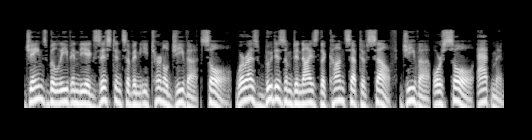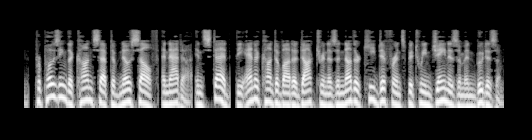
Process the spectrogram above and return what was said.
Jains believe in the existence of an eternal jiva soul, whereas Buddhism denies the concept of self jiva or soul atman, proposing the concept of no self anatta. Instead, the Anekantavada doctrine is another key difference between Jainism and Buddhism.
